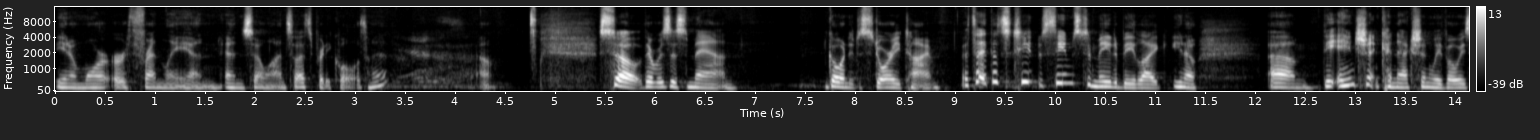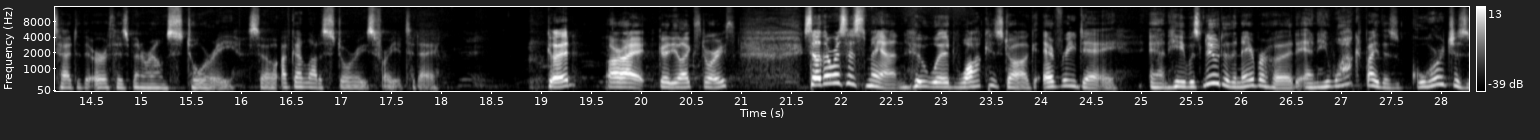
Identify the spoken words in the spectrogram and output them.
you know more earth friendly and and so on. So that's pretty cool, isn't it? Yeah. So there was this man going into story time. That seems to me to be like you know. Um, the ancient connection we've always had to the earth has been around story. So I've got a lot of stories for you today. Good? All right, good. You like stories? So there was this man who would walk his dog every day and he was new to the neighborhood and he walked by this gorgeous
